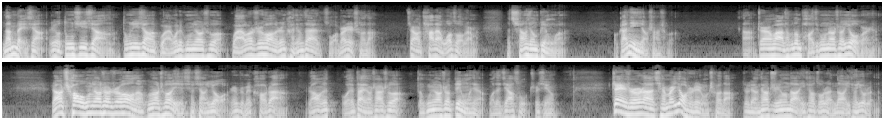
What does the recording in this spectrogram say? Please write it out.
南北向，有东西向的，东西向拐过来公交车，拐过来之后呢，人肯定在左边这车道，正好他在我左边嘛，那强行并过来，我赶紧一脚刹车，啊，这样的话他不能跑去公交车右边去。然后超过公交车之后呢，公交车也向向右，人准备靠站了，然后我就我就带脚刹车，等公交车并过去，我再加速直行。这时候呢，前面又是这种车道，就两条直行道，一条左转道，一条右转道，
